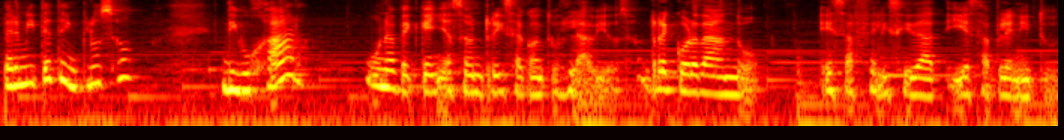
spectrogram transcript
Permítete incluso dibujar una pequeña sonrisa con tus labios, recordando esa felicidad y esa plenitud.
